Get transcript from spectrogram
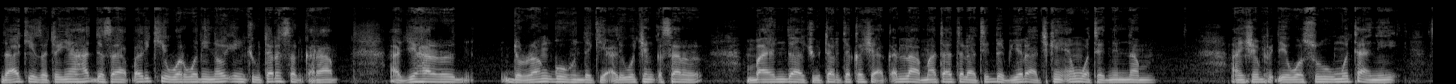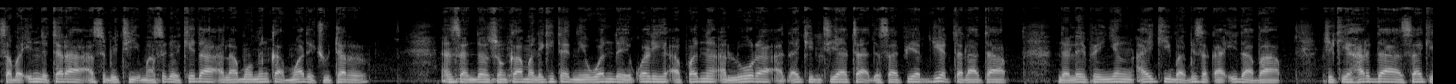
da ake zaton ya haddasa barkewar wani nau'in cutar sankara a jihar durango da ke arewacin ƙasar bayan da cutar ta kashe akalla mata 35 a cikin 'yan watannin nan. An shimfiɗe wasu mutane 79 a asibiti masu ɗauke da alamomin kamuwa da cutar. 'yan sandan sun kama likitan ne wanda ya kware a fannin allura a ɗakin tiyata da safiyar jiya talata da laifin yin aiki ba bisa ka'ida ba ciki har da sake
